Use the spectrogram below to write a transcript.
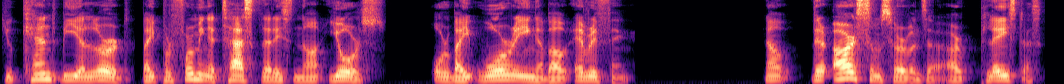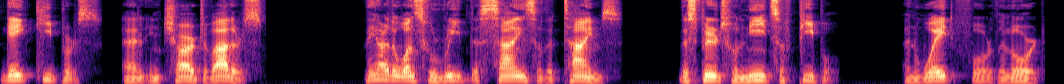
You can't be alert by performing a task that is not yours or by worrying about everything. Now, there are some servants that are placed as gatekeepers and in charge of others. They are the ones who read the signs of the times, the spiritual needs of people, and wait for the Lord.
